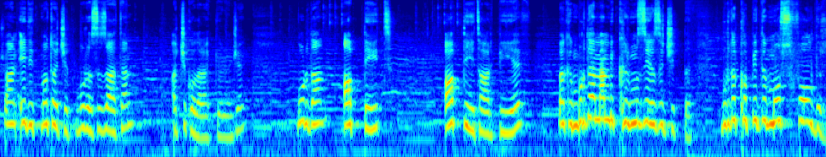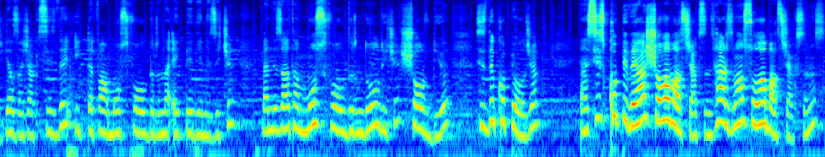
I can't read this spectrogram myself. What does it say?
Şu an edit mod açık. Burası zaten açık olarak görünecek. Buradan update update rpf Bakın burada hemen bir kırmızı yazı çıktı. Burada copy the most folder yazacak sizde. İlk defa most folder'ına eklediğiniz için. Ben de zaten most folder'ında olduğu için show diyor. Sizde copy olacak. Yani siz copy veya show'a basacaksınız. Her zaman sola basacaksınız.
